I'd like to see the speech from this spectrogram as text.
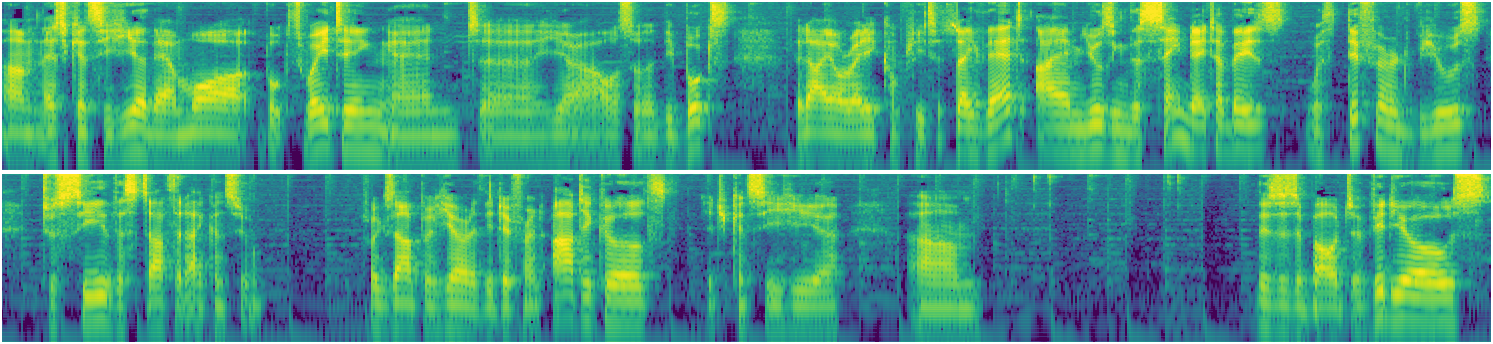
Um, as you can see here, there are more books waiting, and uh, here are also the books that I already completed. Like that, I am using the same database with different views to see the stuff that I consume. For example, here are the different articles that you can see here. Um, this is about videos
